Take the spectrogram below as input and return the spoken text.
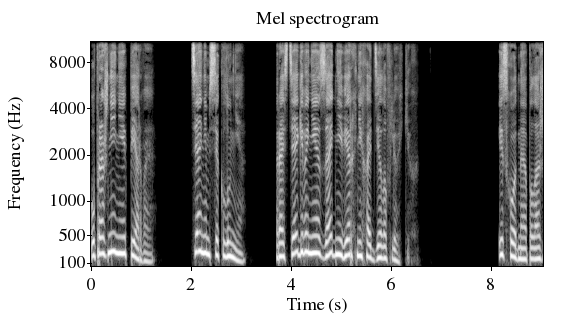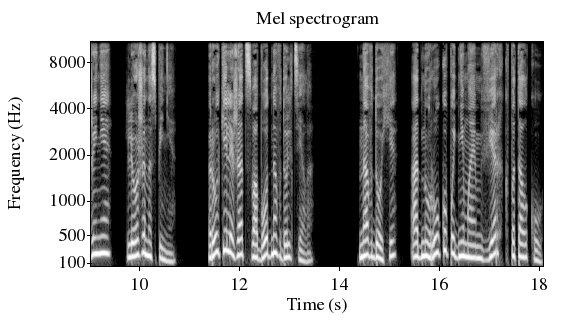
Упражнение первое. Тянемся к луне. Растягивание задне-верхних отделов легких. Исходное положение — лежа на спине. Руки лежат свободно вдоль тела. На вдохе одну руку поднимаем вверх к потолку.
